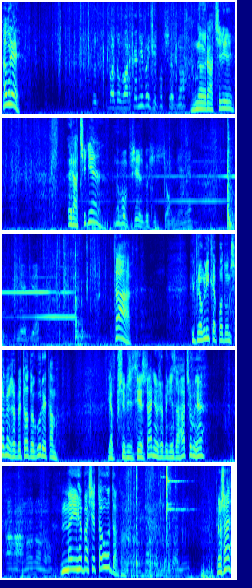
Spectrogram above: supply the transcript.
Dobry. To ładowarka nie będzie potrzebna. No raczej... Raczej nie. No bo przecież go się ściągnie, nie? Jedzie. Tak. Hydraulikę podłączymy, żeby to do góry tam... Jak przy zjeżdżaniu, żeby nie zahaczył, nie? Aha, no, no, no. No i chyba się to uda, no. Proszę?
